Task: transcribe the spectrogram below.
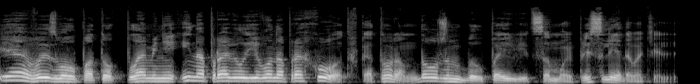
Я вызвал поток пламени и направил его на проход, в котором должен был появиться мой преследователь.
